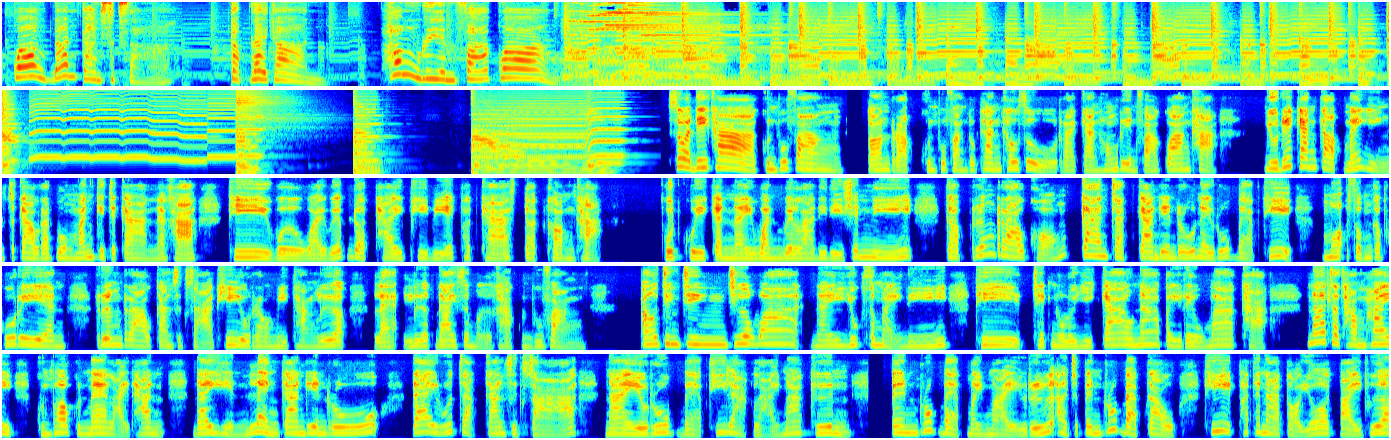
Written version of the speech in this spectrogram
กกว้างด้านการศึกษา กับรายการ ห้องเรียนฟ้ากว้างสวัสดีค่ะ คุณผู้ฟัง ต้อนรับคุณผู้ฟังทุกท่านเข้าสู่รายการห้องเรียนฟ้ากว้างค่ะ อยู่ด้วยกันกับแม่หญิงสกาวรัฐวงมั่นกิจการนะคะ ที่ www.thaipbspodcast.com ค่ะ พูดคุยกันในวันเวลาดีๆ เช่นนี้ กับเรื่องราวของการจัดการเรียนรู้ในรูปแบบที่เหมาะสมกับผู้เรียน เรื่องราวการศึกษาที่เรามีทางเลือก และเลือกได้เสมอค่ะคุณผู้ฟัง เอาจริง ๆ เชื่อว่าในยุคสมัยนี้ที่เทคโนโลยีก้าวหน้าไปเร็วมากค่ะ น่าจะทำให้คุณพ่อคุณแม่หลายท่าน ได้เห็นแหล่งการเรียนรู้ ได้รู้จักการศึกษาในรูปแบบที่หลากหลายมากขึ้น เป็นรูปแบบใหม่ ๆ หรืออาจจะเป็นรูปแบบเก่าที่พัฒนาต่อยอดไปเพื่อ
